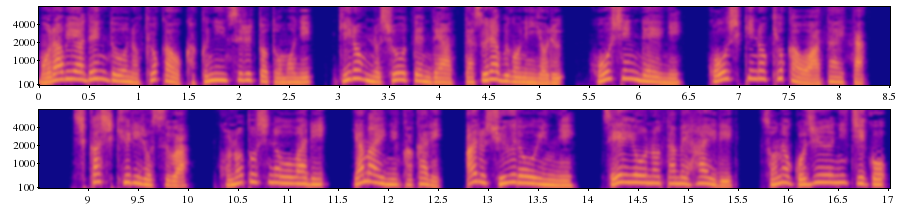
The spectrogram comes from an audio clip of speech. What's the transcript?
モラビア伝道の許可を確認するとともに、議論の焦点であったスラブ語による方針令に公式の許可を与えた。しかしキュリロスは、この年の終わり、病にかかり、ある修道院に静養のため入り、その50日後、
